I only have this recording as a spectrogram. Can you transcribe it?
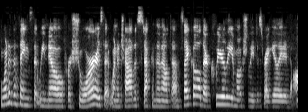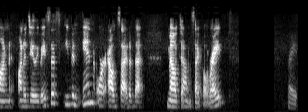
one of the things that we know for sure is that when a child is stuck in the meltdown cycle, they're clearly emotionally dysregulated on on a daily basis, even in or outside of that meltdown cycle, right? Right,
